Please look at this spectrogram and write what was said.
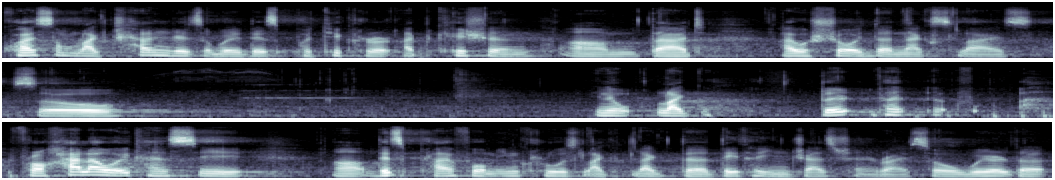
quite some like challenges with this particular application um, that I will show in the next slides. So, you know, like the, from high level, you can see uh, this platform includes like, like the data ingestion, right? So where the,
